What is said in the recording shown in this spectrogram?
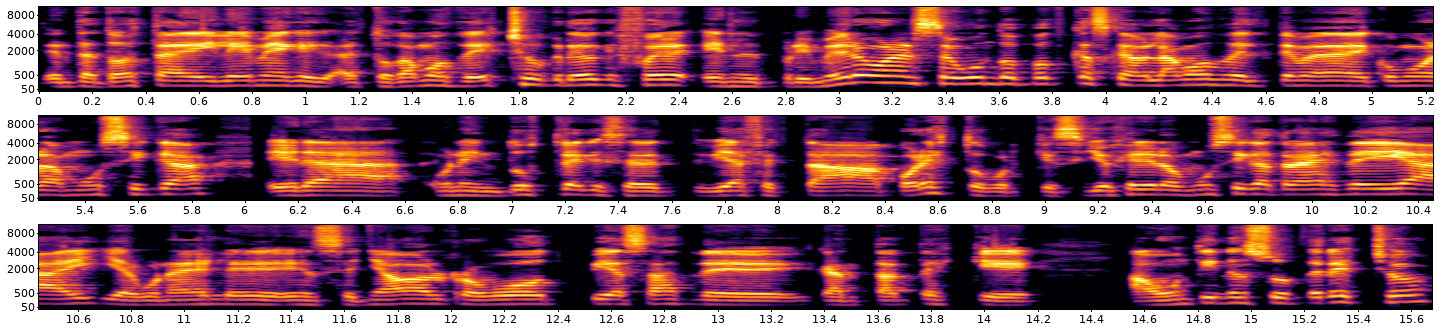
entre todo este dilema que tocamos, de hecho, creo que fue en el primero o en el segundo podcast que hablamos del tema de cómo la música era una industria que se veía afectada por esto, porque si yo genero música a través de AI y alguna vez le he enseñado al robot piezas de cantantes que aún tienen sus derechos,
